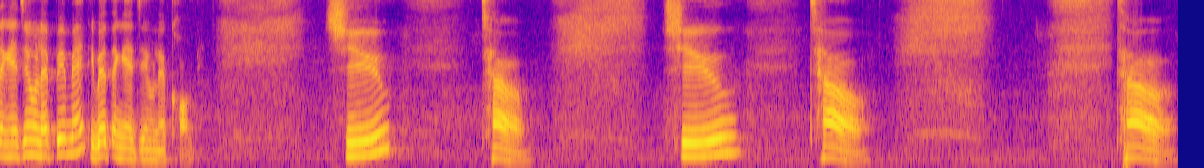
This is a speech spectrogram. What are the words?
တငယ်ချင်းကိုလည်းပေးမယ်ဒီဘက်တငယ်ချင်းကိုလည်းခေါ်မယ်ရှူ toe shoe toe toe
